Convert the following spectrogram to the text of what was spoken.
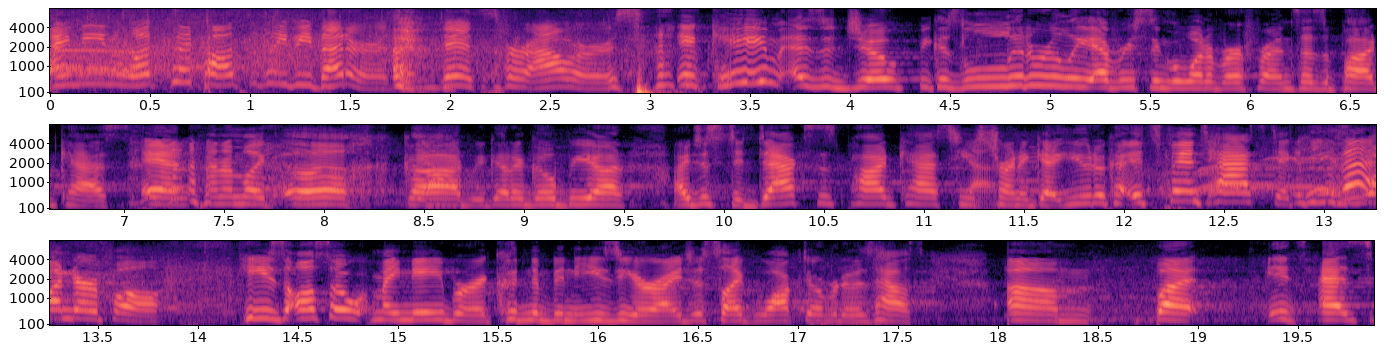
I mean, what could possibly be better than this for hours? it came as a joke because literally every single one of our friends has a podcast. And, and I'm like, ugh, God, we gotta go beyond. I just did Dax's podcast. He's Yeah. trying to get you to come. It's fantastic. He's wonderful. He's also my neighbor. It couldn't have been easier. I just like walked over to his house. Um, but it's as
